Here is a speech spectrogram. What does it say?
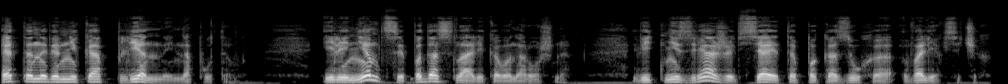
Это наверняка пленный напутал. Или немцы подослали кого нарочно. Ведь не зря же вся эта показуха в Алексичах.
